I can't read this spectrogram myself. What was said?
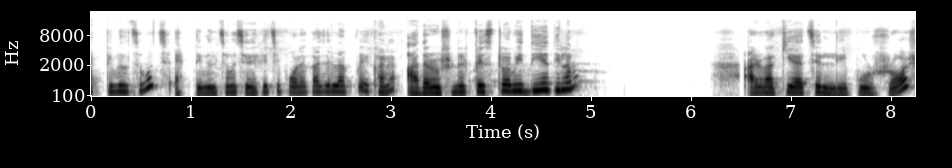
এক টেবিল চামচ, এক টেবিল চামচ রেখেছি, পরে কাজে লাগবে এখানে আদা, রসুনের পেস্টও আমি দিয়ে দিলাম। আর বাকি আছে লেবুর রস।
